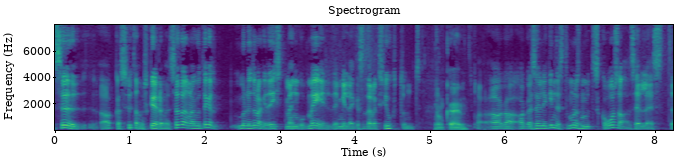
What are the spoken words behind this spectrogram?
see hakkas südames keerama, et seda nagu tegelikult, mul ei tulegi teist mängu meelde, millega seda oleks juhtunud okay.. aga, aga see oli kindlasti mõnes mõttes ka osa sellest,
